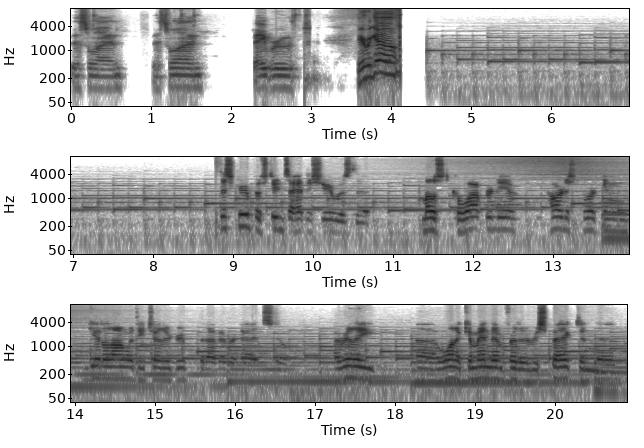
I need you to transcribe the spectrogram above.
this one, this one, Babe Ruth. Here we go. This group of students I had this year was the most cooperative, hardest working, get along with each other group that I've ever had. So I really uh, want to commend them for the respect and the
